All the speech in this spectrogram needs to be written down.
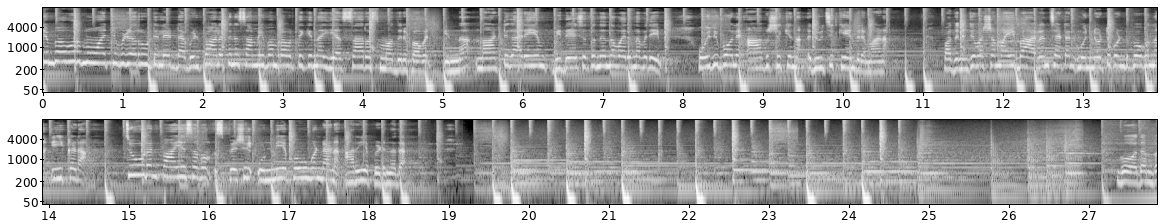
പെരുമ്പാവൂർ മൂവാറ്റുപുഴ റൂട്ടിലെ ഡബിൾ പാലത്തിന് സമീപം പ്രവർത്തിക്കുന്ന എസ് ആർ എസ് മധുരഭവൻ ഇന്ന് നാട്ടുകാരെയും വിദേശത്തു നിന്ന് വരുന്നവരെയും ഒരുപോലെ ആകർഷിക്കുന്ന രുചി കേന്ദ്രമാണ്. പതിനഞ്ച് വർഷമായി ബാലൻ ചേട്ടൻ മുന്നോട്ട് കൊണ്ടുപോകുന്ന ഈ കട ചൂടൻ പായസവും സ്പെഷ്യൽ ഉണ്ണിയപ്പവും കൊണ്ടാണ് അറിയപ്പെടുന്നത്. ഗോതമ്പ്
